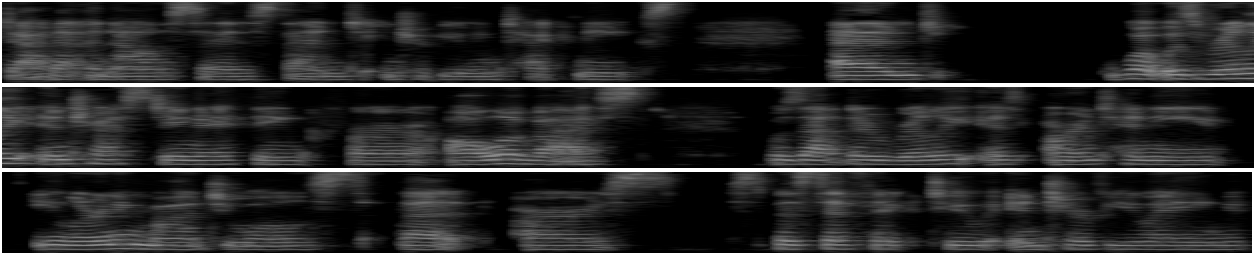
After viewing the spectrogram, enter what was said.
data analysis and interviewing techniques. And what was really interesting, I think, for all of us was that there really is, aren't any e-learning modules that are specific to interviewing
